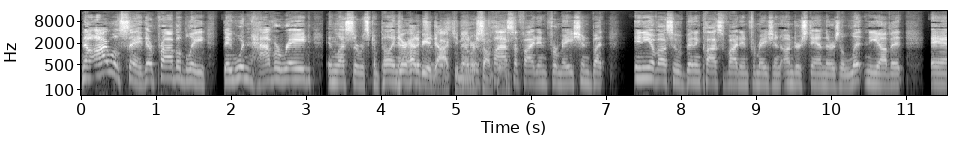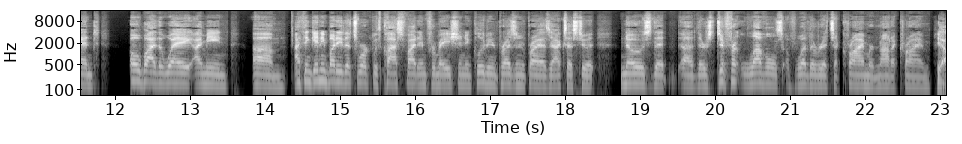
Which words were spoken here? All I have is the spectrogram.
now I will say they're probably they wouldn't have a raid unless there was compelling There had to be a was- document there or was something. classified information, but any of us who have been in classified information understand there's a litany of it and oh by the way, I mean um, I think anybody that's worked with classified information, including the president who probably has access to it, knows that uh, there's different levels of whether it's a crime or not a crime Yeah.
